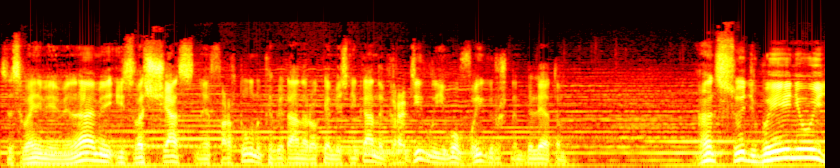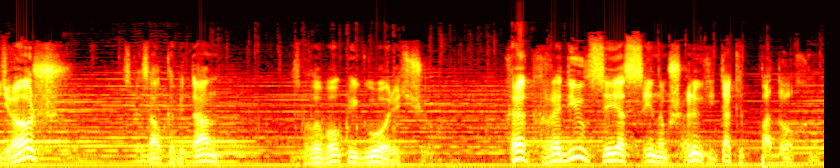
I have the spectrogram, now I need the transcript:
со своими именами, и злосчастная фортуна капитана Рокомесника наградила его выигрышным билетом. «От судьбы не уйдешь», — сказал капитан с глубокой горечью. «Как родился я сыном шлюхи, так и подохну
